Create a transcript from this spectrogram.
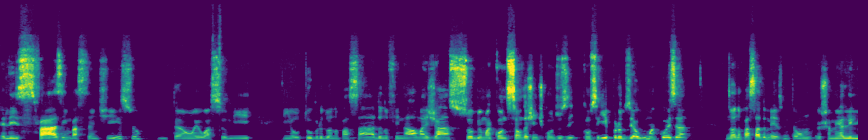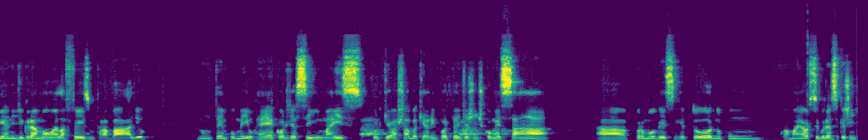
eles fazem bastante isso, então eu assumi em outubro do ano passado, no final, mas já sob uma condição da gente conduzir, conseguir produzir alguma coisa no ano passado mesmo. Então, eu chamei a Liliane de Gramont, ela fez um trabalho num tempo meio recorde assim, mas porque eu achava que era importante a gente começar a, a promover esse retorno com, com a maior segurança que a gente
